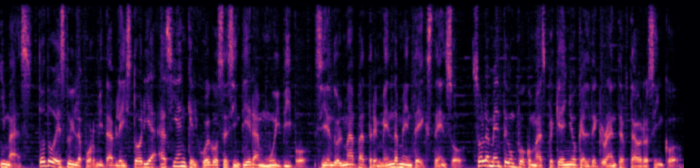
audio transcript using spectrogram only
y más. Todo esto y la formidable historia hacían que el juego se sintiera muy vivo, siendo el mapa tremendamente extenso, solamente un poco más pequeño que el de Grand Theft Auto 5.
